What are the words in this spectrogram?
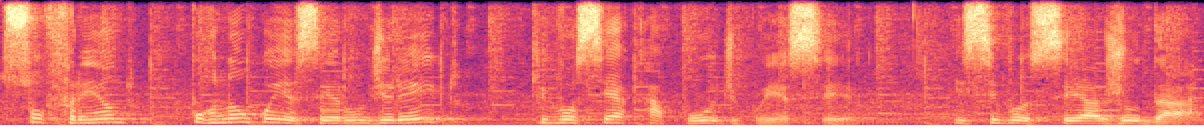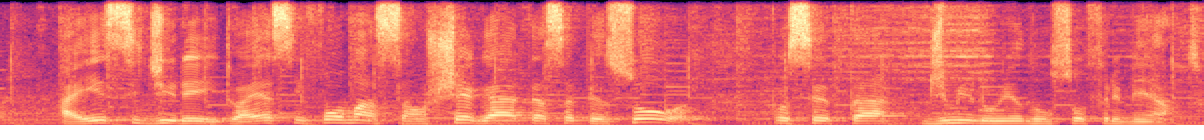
sofrendo por não conhecer um direito que você acabou de conhecer. E se você ajudar a esse direito, a essa informação chegar até essa pessoa, você está diminuindo um sofrimento,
